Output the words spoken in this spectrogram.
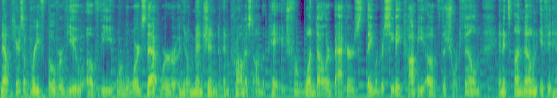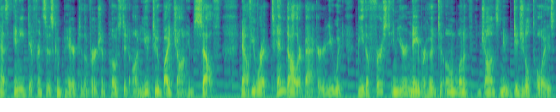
Now, here's a brief overview of the rewards that were, you know, mentioned and promised on the page. For $1 backers, they would receive a copy of the short film, and it's unknown if it has any differences compared to the version posted on YouTube by John himself. Now, if you were a $10 backer, you would be the first in your neighborhood to own one of John's new digital toys,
